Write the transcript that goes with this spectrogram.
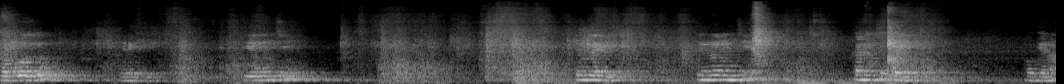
సపోజ్ ఇక్కడికి ఏ నుంచి కిందకి. కింద నుంచి ఇక్కడి నుంచి పైకి ఓకేనా?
